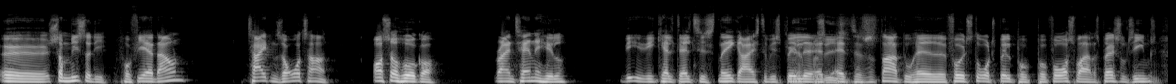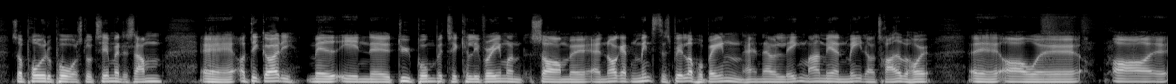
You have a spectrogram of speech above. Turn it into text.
Øh, så misser de på fjerde down. Titans overtager, og så hugger Ryan Tannehill. Vi, vi kaldte det altid snake eyes, da vi spillede, Ja, ja, at, at så snart du havde fået et stort spil på, på forsvar eller special teams, så prøvede du på at slå til med det samme. Uh, og det gør de med en uh, dyb bombe til Khalif Raymond, som uh, er nok er den mindste spiller på banen. Han er vel ikke meget mere end 1,30 meter 30 høj. Uh, og uh, og uh,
